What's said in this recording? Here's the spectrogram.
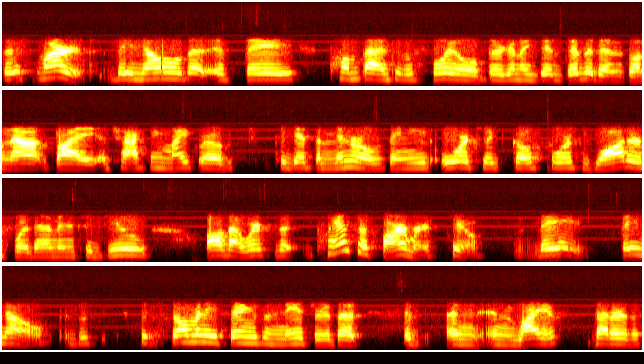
they're smart. They know that if they pump that into the soil, they're going to get dividends on that by attracting microbes to get the minerals they need or to go source water for them and to do all that work. The plants are farmers too. They they know. Just, there's so many things in nature that in, in life that are the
